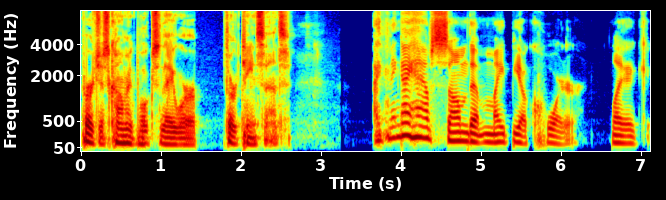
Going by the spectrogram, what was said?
purchase comic books, they were 13 cents. I think I have some that might be a quarter. Like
